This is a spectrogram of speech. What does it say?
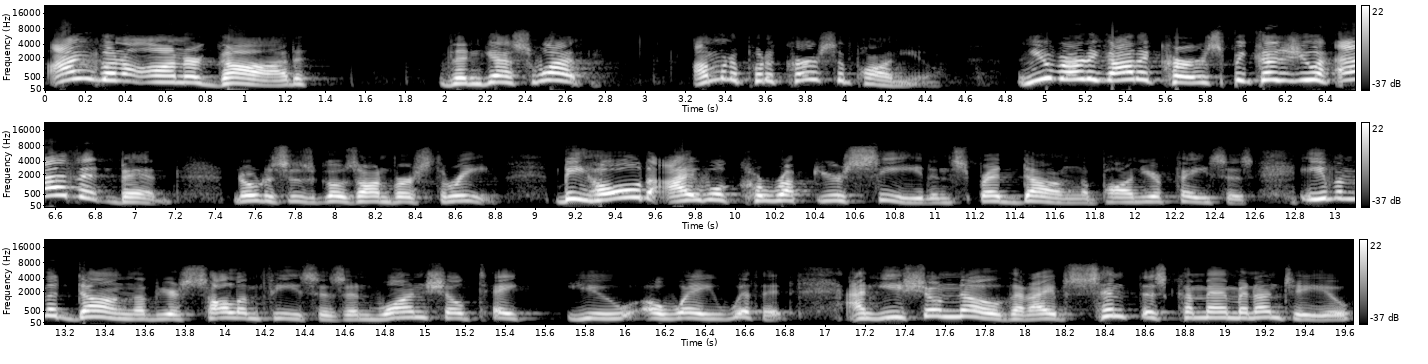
I'm going to honor God, then guess what? I'm going to put a curse upon you. And you've already got a curse because you haven't been. Notice as it goes on, verse 3 Behold, I will corrupt your seed and spread dung upon your faces, even the dung of your solemn feasts, and one shall take you away with it. And ye shall know that I have sent this commandment unto you,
